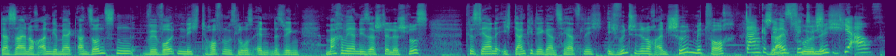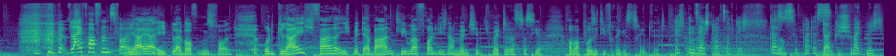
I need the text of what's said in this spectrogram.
Das sei noch angemerkt. Ansonsten, wir wollten nicht hoffnungslos enden. Deswegen machen wir an dieser Stelle Schluss. Christiane, ich danke dir ganz herzlich. Ich wünsche dir noch einen schönen Mittwoch. Dankeschön. Bleib das wünsche ich fröhlich. dir auch. Bleib hoffnungsvoll. Ja, ja, ich bleibe hoffnungsvoll. Und gleich fahre ich mit der Bahn klimafreundlich nach München. Ich möchte, dass das hier auch mal positiv registriert wird. Ich bin sehr stolz auf dich. Das So. ist super. Das Dankeschön. freut mich.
